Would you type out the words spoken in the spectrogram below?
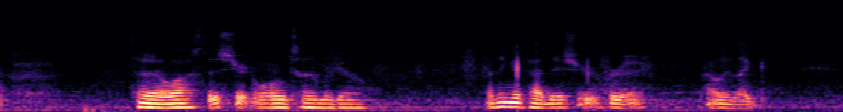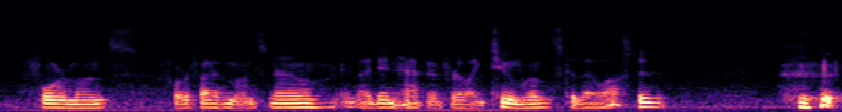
Thought I lost this shirt a long time ago. I think I've had this shirt for probably like four months, four or five months now. And I didn't have it for like two months because I lost it.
